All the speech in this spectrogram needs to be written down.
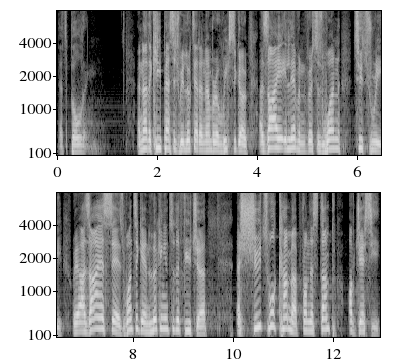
that's building. Another key passage we looked at a number of weeks ago, Isaiah 11, verses 1 to 3, where Isaiah says, once again, looking into the future, a shoot will come up from the stump of Jesse.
